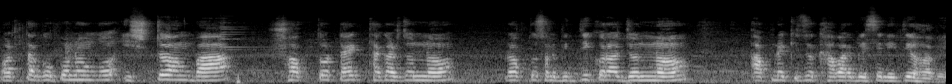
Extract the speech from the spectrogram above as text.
অর্থাৎ গোপনাঙ্গ স্ট্রং বা শক্ত টাইট থাকার জন্য, রক্তচল বৃদ্ধি করার জন্য আপনার কিছু খাবার বেছে নিতে হবে।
